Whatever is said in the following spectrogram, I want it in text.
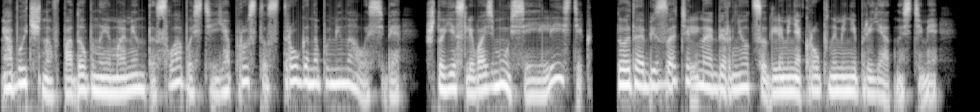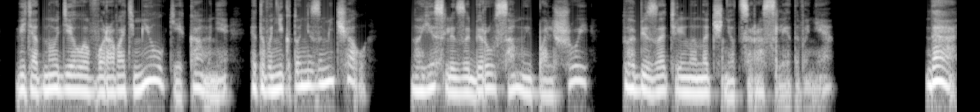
Обычно в подобные моменты слабости я просто строго напоминала себе, что если возьму сей листик, то это обязательно обернется для меня крупными неприятностями. Ведь одно дело воровать мелкие камни, этого никто не замечал. Но если заберу самый большой, то обязательно начнется расследование. Да,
